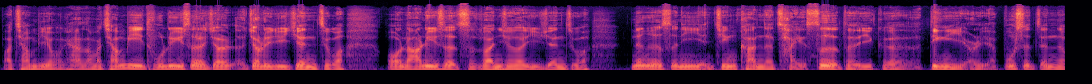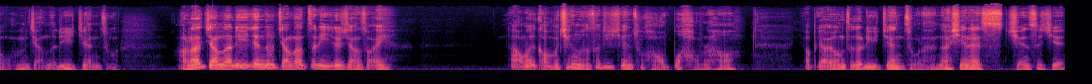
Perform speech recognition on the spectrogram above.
把墙壁我看什么墙壁涂绿色叫叫绿建筑啊，我拿绿色瓷砖就说绿建筑啊，那个是你眼睛看的彩色的一个定义而已，不是真的我们讲的绿建筑。好了，讲到绿建筑，讲到这里就想说，哎，那我也搞不清楚这绿建筑好不好了哈，要不要用这个绿建筑了？那现在全世界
